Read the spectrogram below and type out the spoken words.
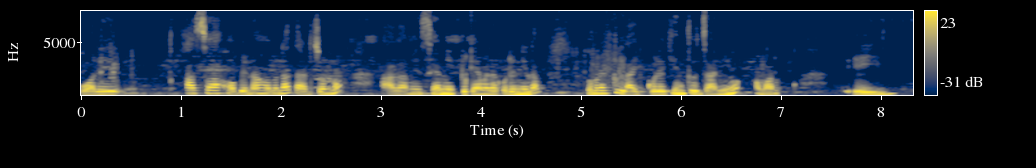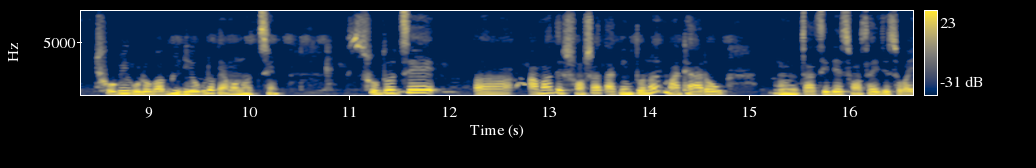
পরে আসা হবে না হবে না, তার জন্য আগামী এসে আমি একটু ক্যামেরা করে নিলাম। তোমরা একটু লাইক করে কিন্তু জানিও আমার এই ছবিগুলো বা ভিডিওগুলো কেমন হচ্ছে। শুধু যে আমাদের শশা তা কিন্তু নয়, মাঠে আরও চাষিদের শশা এই যে সবাই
